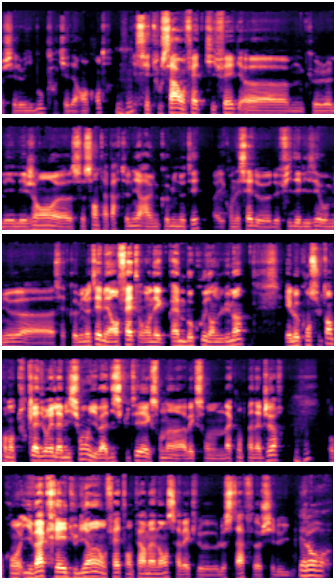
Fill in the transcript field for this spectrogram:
chez le hibou pour qu'il y ait des rencontres. Mhm. Et c'est tout ça, en fait, qui fait que les, les gens se sentent appartenir à une communauté et on essaie de, fidéliser au mieux euh, cette communauté. Mais en fait, on est quand même beaucoup dans de l'humain. Et le consultant, pendant toute la durée de la mission, il va discuter avec son avec son account manager. Mhm. Donc, il va créer du lien en fait en permanence avec le, le staff chez le hibou. Et alors,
